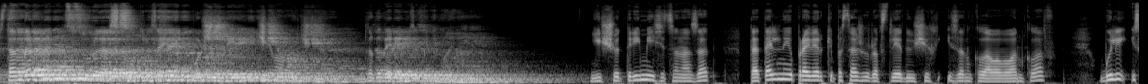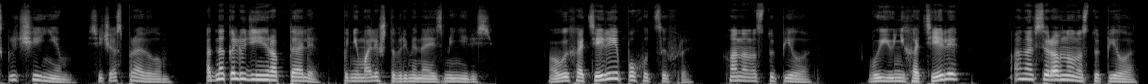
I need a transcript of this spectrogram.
Стандартная процедура досмотра займет больше времени, чем обычно. Благодарим за внимание. Еще три месяца назад тотальные проверки пассажиров, следующих из анклава в анклав, были исключением, сейчас правилом. Однако люди не роптали, понимали, что времена изменились. Вы хотели эпоху цифры? Она наступила. Вы ее не хотели? Она все равно наступила.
